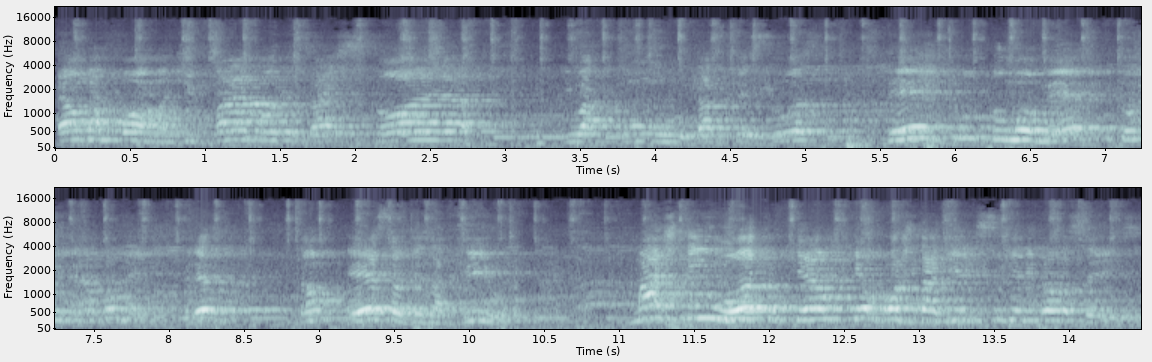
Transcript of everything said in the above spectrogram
é uma forma de valorizar a história e o acúmulo das pessoas dentro do momento que estão vivendo atualmente, beleza? Então, esse é o desafio. Mas tem um outro que é o que eu gostaria de sugerir para vocês.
